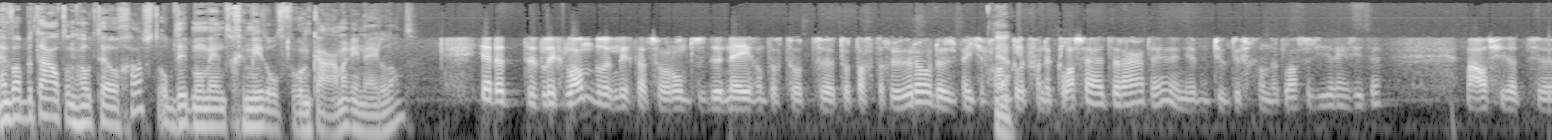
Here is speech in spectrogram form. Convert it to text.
En wat betaalt een hotelgast op dit moment gemiddeld voor een kamer in Nederland? Ja, dat, dat ligt landelijk ligt dat zo rond de 90 tot, uh, tot 80 euro. Dat is een beetje afhankelijk ja. van de klasse uiteraard. Hè. En je hebt natuurlijk de verschillende klassen die erin zitten. Maar als je dat uh,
